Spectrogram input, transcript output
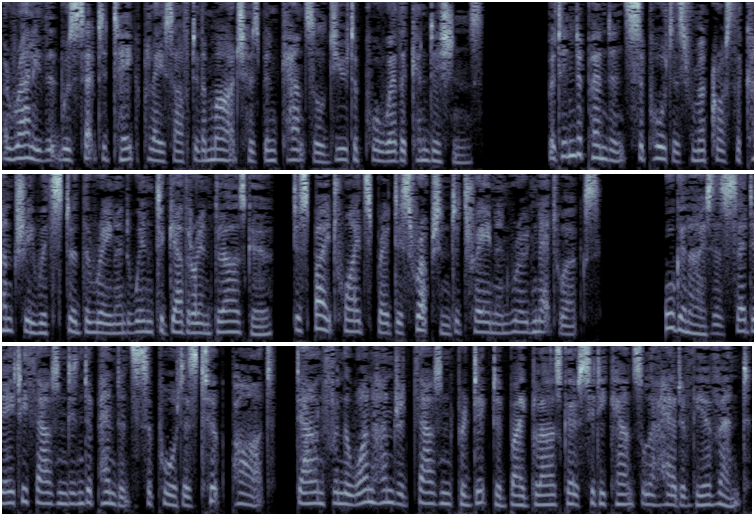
A rally that was set to take place after the march has been cancelled due to poor weather conditions. But independence supporters from across the country withstood the rain and wind to gather in Glasgow, despite widespread disruption to train and road networks. Organisers said 80,000 independence supporters took part, down from the 100,000 predicted by Glasgow City Council ahead of the event.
